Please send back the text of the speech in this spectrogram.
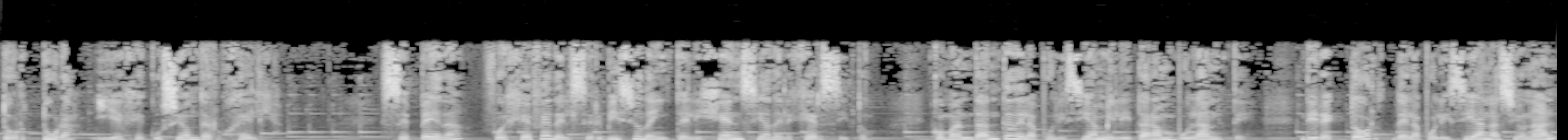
tortura y ejecución de Rogelia. Cepeda fue jefe del Servicio de Inteligencia del Ejército, comandante de la Policía Militar Ambulante, director de la Policía Nacional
